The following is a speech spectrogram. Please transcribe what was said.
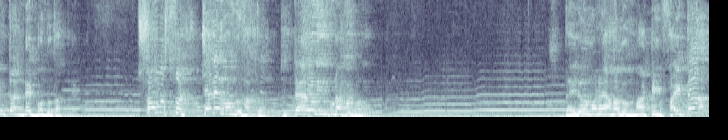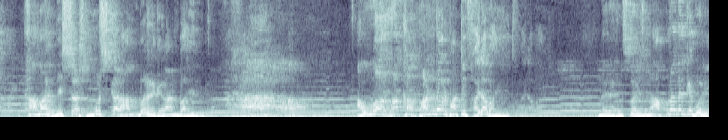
ইন্টারনেট বন্ধ থাকতো, সমস্ত চ্যানেল বন্ধ থাকতো, তেরো দিন গুণা করব না। তাইলেও মনে হয় আমাকে মাটি ফাইটা, আমার বিশ্বাস মুস্কার আম্বরের গ্রান বাহির। আল্লাহ রাখা ভান্ডার মাটি ফায়রা বাহির মেরে এই জন্য আপনাদেরকে বলি,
